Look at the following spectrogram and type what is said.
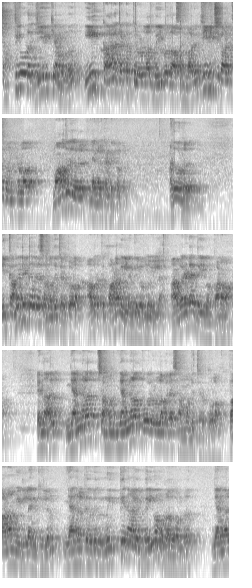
ശക്തിയോടെ ജീവിക്കാമെന്ന് ഈ കാലഘട്ടത്തിലുള്ള ദൈവദാസന്മാരും ജീവിച്ചു കാണിച്ചു തന്നിട്ടുള്ള മാതൃകകൾ ഞങ്ങൾ കണ്ടിട്ടുണ്ട്. അതുകൊണ്ട് ഈ ഇട്ടവരെ സംബന്ധിച്ചിടത്തോളം അവർക്ക് പണമില്ലെങ്കിൽ ഒന്നുമില്ല. അവരുടെ ദൈവം പണമാണ്. എന്നാൽ ഞങ്ങളെ സംബന്ധ ഞങ്ങളെപ്പോലുള്ളവരെ സംബന്ധിച്ചിടത്തോളം പണമില്ലെങ്കിലും ഞങ്ങൾക്ക് ഒരു നിത്യനായ ദൈവമുള്ളതുകൊണ്ട് ഞങ്ങൾ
